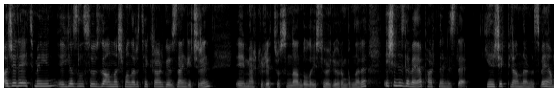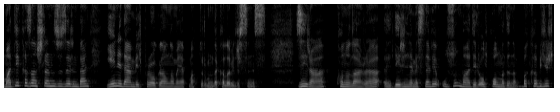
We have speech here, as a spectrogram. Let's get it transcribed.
Acele etmeyin. E, yazılı sözlü anlaşmaları tekrar gözden geçirin. E, Merkür Retrosu'ndan dolayı söylüyorum bunları. Eşinizle veya partnerinizle gelecek planlarınız veya maddi kazançlarınız üzerinden yeniden bir programlama yapmak durumunda kalabilirsiniz. Zira konulara e, derinlemesine ve uzun vadeli olup olmadığına bakabilir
